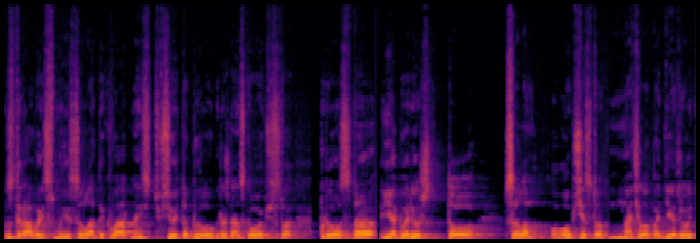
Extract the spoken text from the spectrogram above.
здравый смысл, адекватность. Все это было у гражданского общества. Просто я говорю, что в целом общество начало поддерживать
